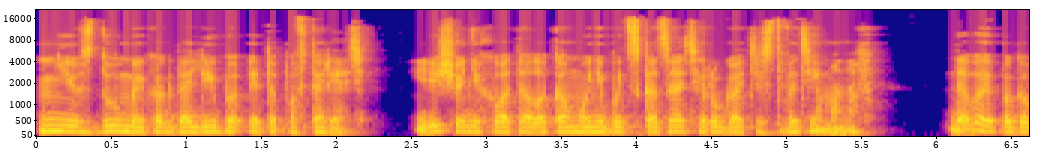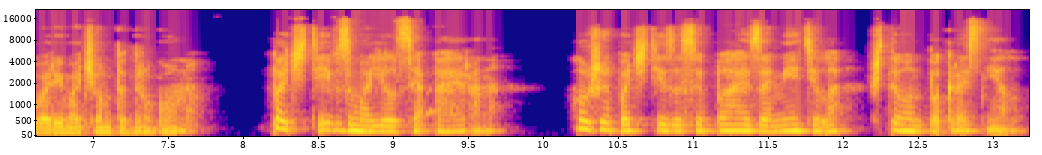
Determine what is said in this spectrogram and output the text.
Не вздумай когда-либо это повторять. Еще не хватало кому-нибудь сказать ругательство демонов. Давай поговорим о чем-то другом». Почти взмолился Айрон. Уже почти засыпая, заметила, что он покраснел.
